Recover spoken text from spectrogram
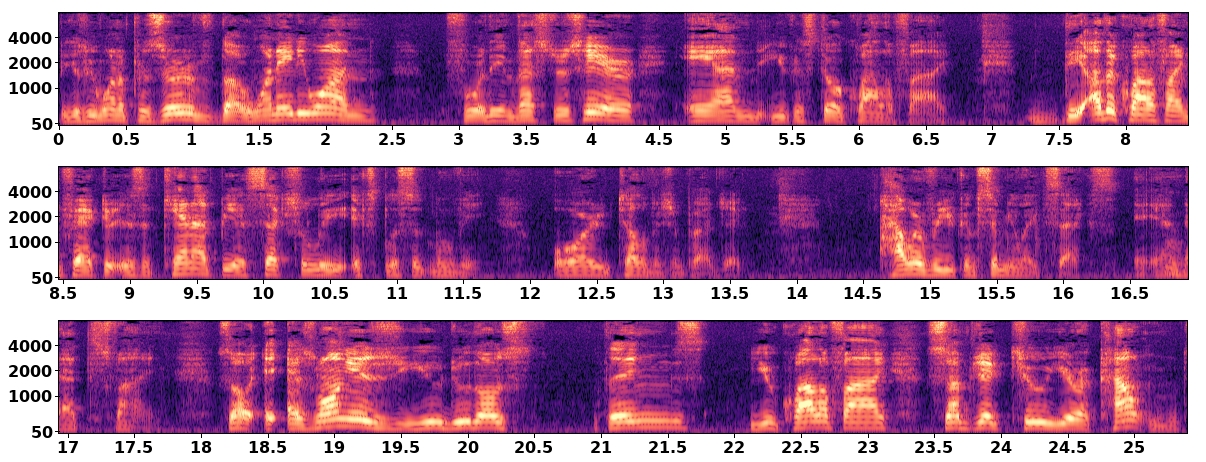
because we want to preserve the 181 for the investors here and you can still qualify. The other qualifying factor is it cannot be a sexually explicit movie or television project. However, you can simulate sex, and hmm. that's fine. So, as long as you do those things, you qualify, subject to your accountant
